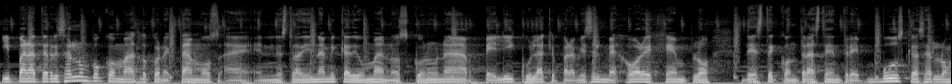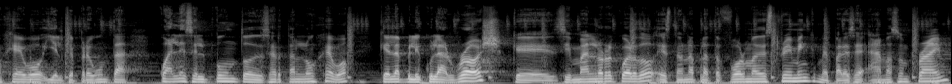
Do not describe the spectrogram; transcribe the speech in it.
Y para aterrizarlo un poco más lo conectamos eh, en nuestra dinámica de humanos con una película que para mí es el mejor ejemplo de este contraste entre busca ser longevo y el que pregunta cuál es el punto de ser tan longevo, que es la película Rush, que si mal no recuerdo está en una plataforma de streaming, me parece Amazon Prime.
